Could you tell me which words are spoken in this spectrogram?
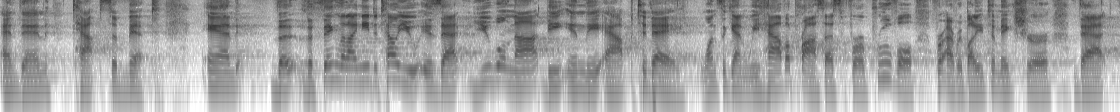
and then tap submit. And the, the thing that I need to tell you is that you will not be in the app today. Once again, we have a process for approval for everybody to make sure that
